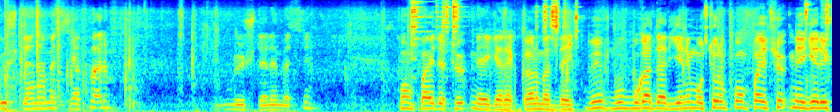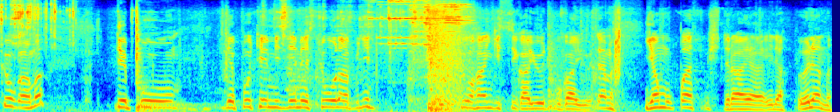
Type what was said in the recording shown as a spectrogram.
3 denemesi yaparım. Bu denemesi. Pompayı da sökmeye gerek kalmadı. Bu, bu kadar yeni motorun pompayı sökmeye gerek yok ama depo depo temizlemesi olabilir. Şu hangisi kayıyor bu kayıyor değil mi? Yamuk basmıştır ayağıyla öyle mi?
